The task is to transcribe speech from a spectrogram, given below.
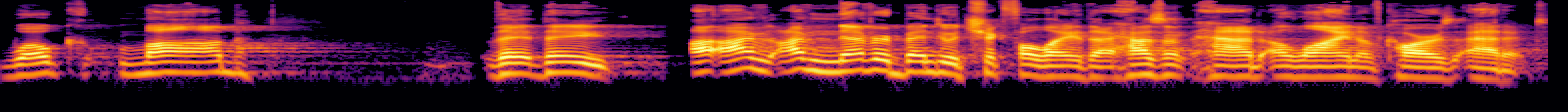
woke mob. They they I've, I've never been to a Chick-fil-A that hasn't had a line of cars at it.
